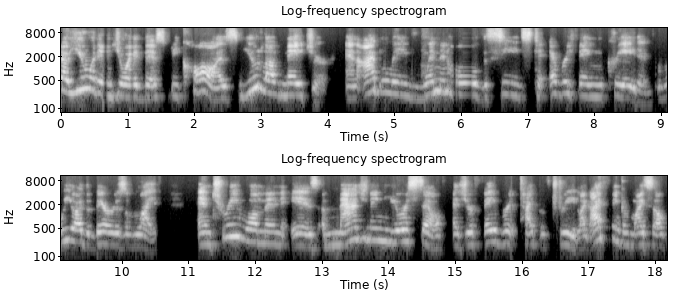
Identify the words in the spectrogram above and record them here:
Now, you would enjoy this because you love nature. And I believe women hold the seeds to everything creative. We are the bearers of life. And Tree Woman is imagining yourself as your favorite type of tree. Like I think of myself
